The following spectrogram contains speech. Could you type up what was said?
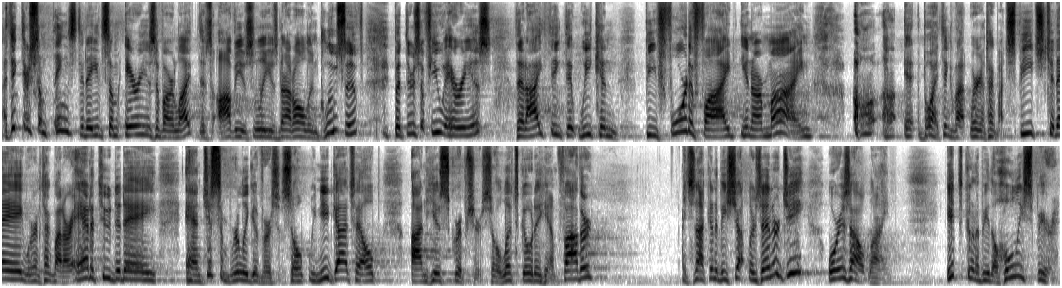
I think there's some things today in some areas of our life. This obviously is not all inclusive, but there's a few areas that I think that we can be fortified in our mind boy, I think about, we're going to talk about speech today. We're going to talk about our attitude today and just some really good verses. So we need God's help on his scripture. So let's go to him. Father, it's not going to be Schettler's energy or his outline. It's going to be the Holy Spirit.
